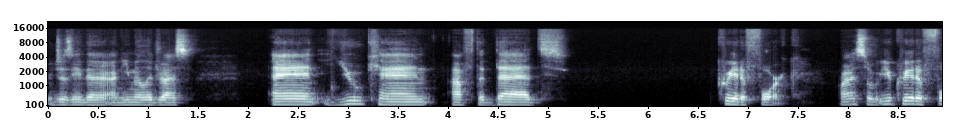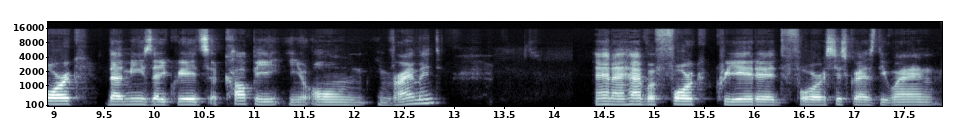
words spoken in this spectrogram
You just need a, an email address, and you can after that create a fork. Right. So you create a fork that means that it creates a copy in your own environment. And I have a fork created for Cisco SD-WAN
